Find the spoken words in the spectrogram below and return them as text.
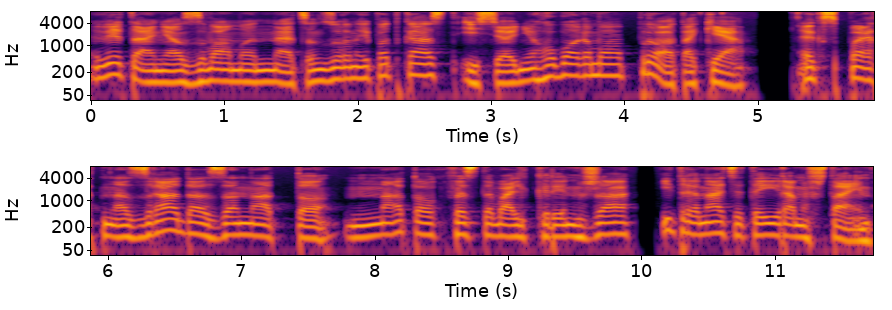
Вітання з вами нецензурний подкаст, і сьогодні говоримо про таке: експертна зрада занадто НАТО, фестиваль крінжа і 13-й Рамштайн.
